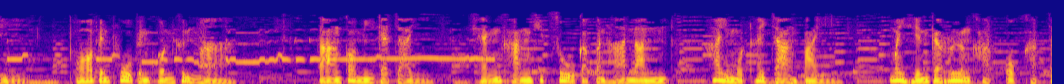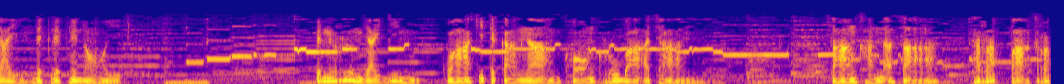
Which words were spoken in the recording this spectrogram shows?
ดี พอเป็นผู้เป็นคนขึ้นมา ต่างก็มีแก่ใจ แข็งขันคิดสู้กับปัญหานั้น ให้หมดให้จางไป ไม่เห็นแก่เรื่องขัดอกขัดใจเล็กๆน้อยๆเป็นเรื่องใหญ่ยิ่ง กว่ากิจการงานของครูบาอาจารย์ต่างขันอาสารับปากรับ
